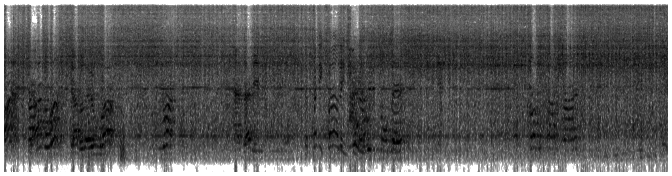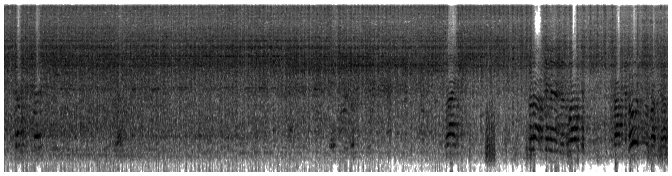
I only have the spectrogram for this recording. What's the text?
Right, number one. Double O one. One. And that is Double twenty. Right. Good afternoon and welcome. Good afternoon. Good.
